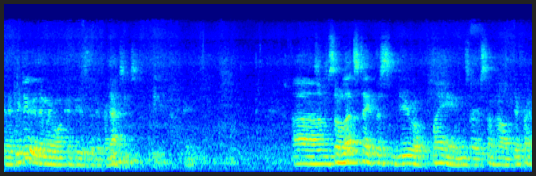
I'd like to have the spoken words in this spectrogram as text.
And if we do, then we won't confuse the different axes. Um, so let's take this view of planes, or somehow different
